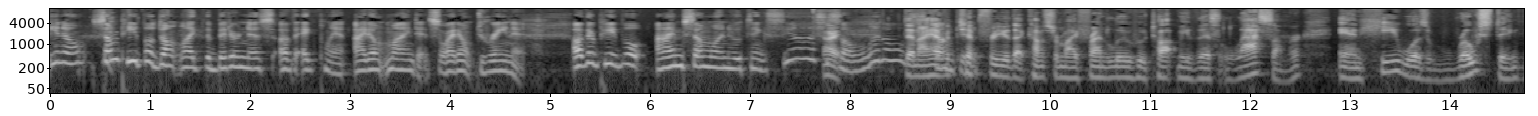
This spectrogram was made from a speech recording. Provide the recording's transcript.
you know some people don't like the bitterness of eggplant. I don't mind it, so I don't drain it. Other people, I'm someone who thinks, you know, this All is right. a little. Then I have a tip for you that comes from my friend Lou, who taught me this last summer, and he was roasting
